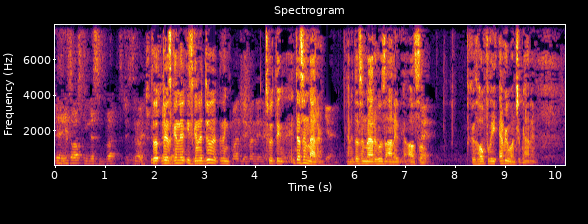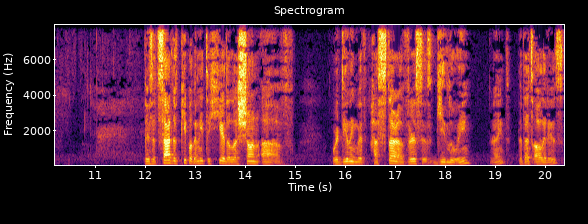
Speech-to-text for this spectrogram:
Yeah, he's asking this in practice. So there's gonna he's gonna do it. I think two things. It doesn't matter, Yeah. and it doesn't matter who's on it also, because hopefully everyone should be on it. There's a tzad of people that need to hear the lashon of. We're dealing with hastara versus gilui, right? That that's all it is.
